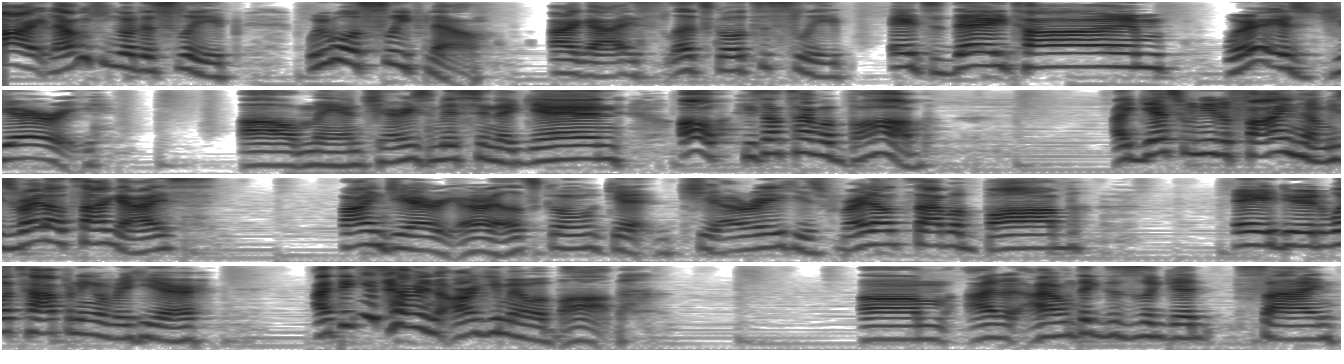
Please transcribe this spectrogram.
Alright, now we can go to sleep. We will sleep now. Alright, guys, let's go to sleep. It's daytime. Where is Jerry? Oh, man, Jerry's missing again. Oh, he's outside with Bob. I guess we need to find him. He's right outside, guys. Find Jerry. All right, let's go get Jerry. He's right outside with Bob. Hey, dude, what's happening over here? I think he's having an argument with Bob. Um, I, I don't think this is a good sign.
